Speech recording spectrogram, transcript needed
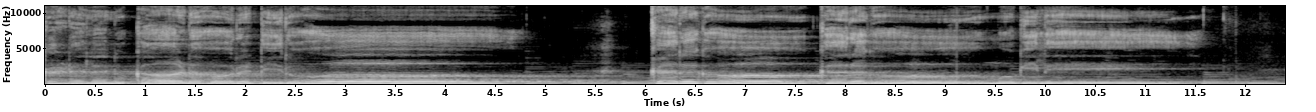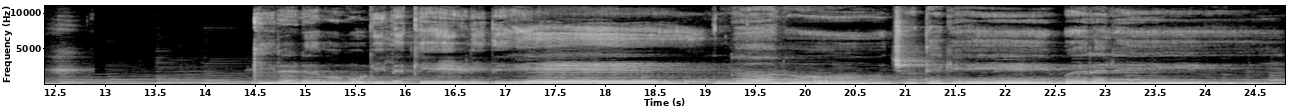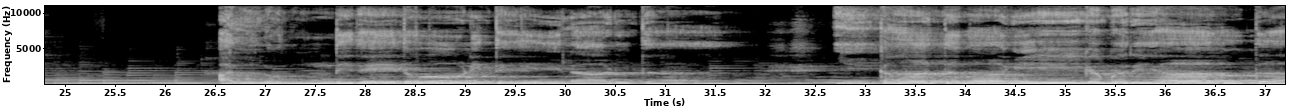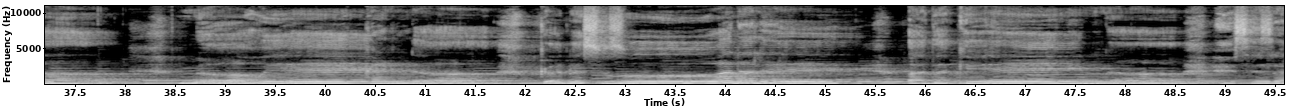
ಕನಸನು ಕಾಣ ಹೊರಟಿರೋ. ಕರಗೋ ಕರಗೋ ಮುಗಿಲೇ. ಕಿರಣವು ಮುಗಿಲ ಕೇಳಿದೆ. ನಾನು ಜೊತೆಗೆ ಬರಲೇ. ಅಲ್ಲೊಂದಿದೆ ತೇಲಾಡುತ್ತ ಏಕಾಂತವಾಗೀಗ ಮರೆಯಾಗುತ್ತ ನಾವೇ ಕಂಡ ಕನಸು ಅನಲೆ ಅದಕ್ಕೆ ನಿನ್ನ ಹೆಸರ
